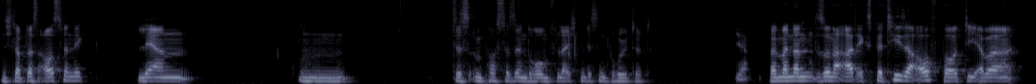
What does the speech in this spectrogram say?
Ich glaube, das Auswendiglernen hm, das Imposter-Syndrom vielleicht ein bisschen brütet. Ja. Weil man dann so eine Art Expertise aufbaut, die aber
